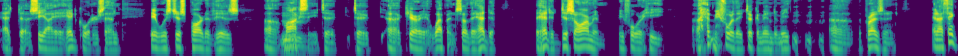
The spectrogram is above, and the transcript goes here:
at CIA headquarters. And it was just part of his mm. moxie mm. to to carry a weapon. So they had to they had to disarm him before he uh, before they took him in to meet uh, the president. And I think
